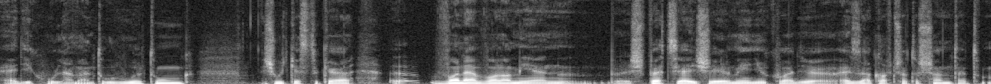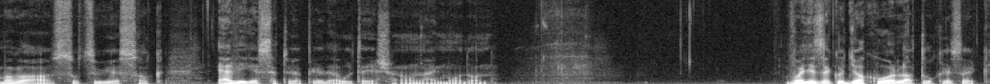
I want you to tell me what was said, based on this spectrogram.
egyik hullámán túl voltunk, és úgy kezdtük el. Van-e valamilyen speciális élményük, vagy ezzel kapcsolatosan, tehát maga a szociológiai szak elvégezhető -e például teljesen online módon? Vagy ezek a gyakorlatok, ezek...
